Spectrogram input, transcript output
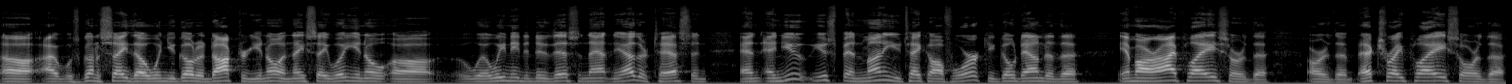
uh, I was going to say though, when you go to a doctor, you know, and they say, well, you know, uh, well, we need to do this and that and the other test, and and and you you spend money, you take off work, you go down to the MRI place or the or the X-ray place or the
